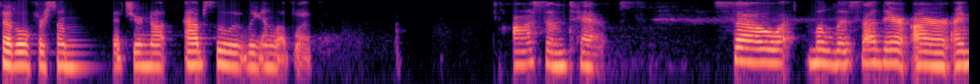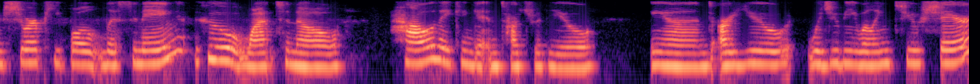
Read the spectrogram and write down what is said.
settle for something that you're not absolutely in love with. Awesome tips. So, Melissa, there are, I'm sure, people listening who want to know how they can get in touch with you. And are you, would you be willing to share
